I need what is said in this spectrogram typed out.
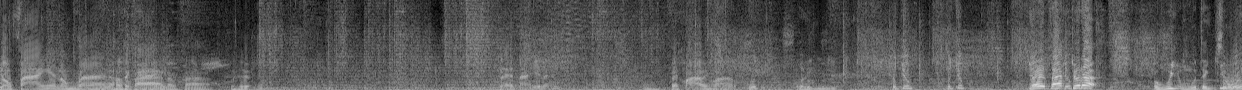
น้องฟ้าไงน้องฟ้าน้องฟ้าน้องฟ้าเออไหนตาอยู่ไหนไปขวาไปขวาอุ้ยเฮ้ยไปจุ๊บไปจุ๊บ เฮ้ยแซกชุดอะโอ้ยโอ้โห thank ส you วย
